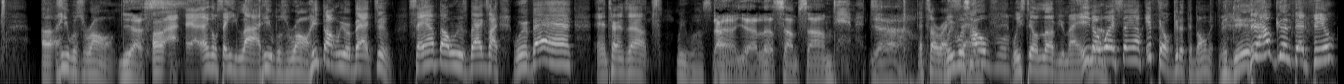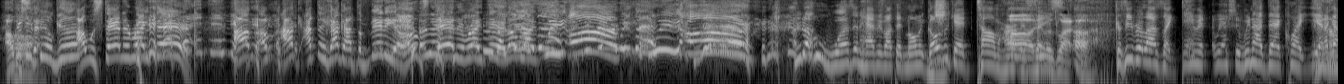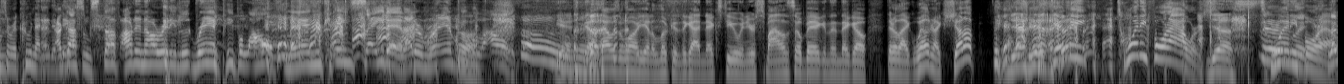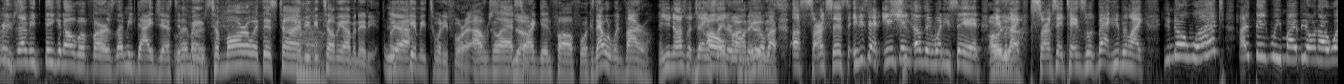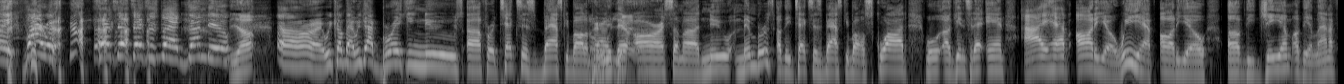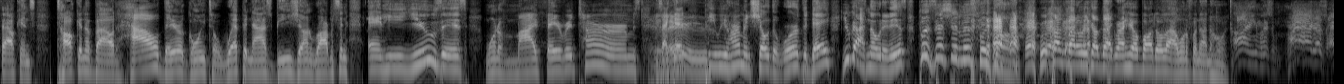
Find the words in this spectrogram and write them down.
Uh, he was wrong. Yes. Uh, I, I ain't gonna say he lied. He was wrong. He thought we were back too. Sam thought we was back. He's like, we're back, and turns out we was. Uh, yeah, a little something, something. Damn it. Yeah. That's all right. We was hopeful. We still love you, man. You know Yeah. what, Sam? It felt good at the moment. It did. How good did that feel? I was did it sta- feel good? I was standing right there. It did. I'm, I'm, I, I think I got the video. I'm standing right there, and I'm like. "We are, We are." you know who wasn't happy about that moment? Go look at Tom Herman's Oh, face. he was like, uh, because he realized, like, damn it, we actually we're not that quite yet. I got some recruiting I need to I do. got some stuff. I didn't already ran people off, man. You can't say that. I didn't ran oh. people off. Yeah, oh, no, that was the one you had to look at the guy next to you and you're smiling so big, and then they go, they're like, well, you're like, shut up. Yeah. Because give me 24 hours. Yes. 24 hours. Let me let me think it over first. Let me digest it Let me, first. tomorrow at this time, you can tell me I'm an idiot. But Yeah. give me 24 hours. I'm glad No. Sark didn't fall for it because that would have went viral. And you know that's what James Oh, Slater on. It go goodness. viral. Uh, Sark says if he said anything other than what he said, Oh, they'd be yeah. like, Sark said Texas was back. He'd be like, you know what? I think we might be on our way. Viral. Sark said Texas back. Done deal. Yep. All right, we come back. We got breaking news uh, for Texas basketball. Apparently, Oh, yeah. there are some uh, new members of the Texas basketball squad. We'll uh, get into that. And I have audio. We have audio of the GM of the Atlanta Falcons talking about how they're going to weaponize Bijan Robinson. And he uses one of my favorite terms. It's like that Pee Wee Herman show, the word of the day. You guys know what it is positionless football. we'll talk about it when we come back right here on Ball Don't Lie. Wonderful Night in the Horn. I'm as mad as hell,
